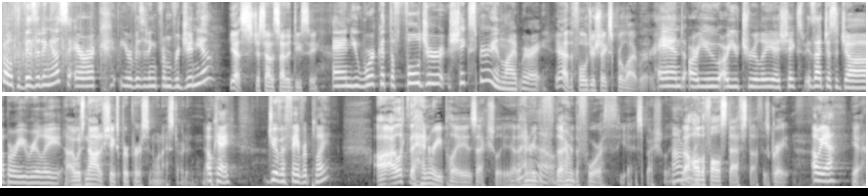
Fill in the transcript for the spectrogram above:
Both visiting us. Eric, you're visiting from Virginia, Yes, just outside of DC. and you work at the Folger Shakespearean Library. Yeah, the Folger Shakespeare Library. And are you are you truly a Shakespeare? Is that just a job, or are you really I was not a Shakespeare person when I started. okay? Do you have a favorite play? Uh, I like the Henry plays actually. Yeah, the Henry, the, Oh. the Henry the Fourth, yeah, especially. Oh, the, really? all the Falstaff stuff is great. Oh yeah. Yeah.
